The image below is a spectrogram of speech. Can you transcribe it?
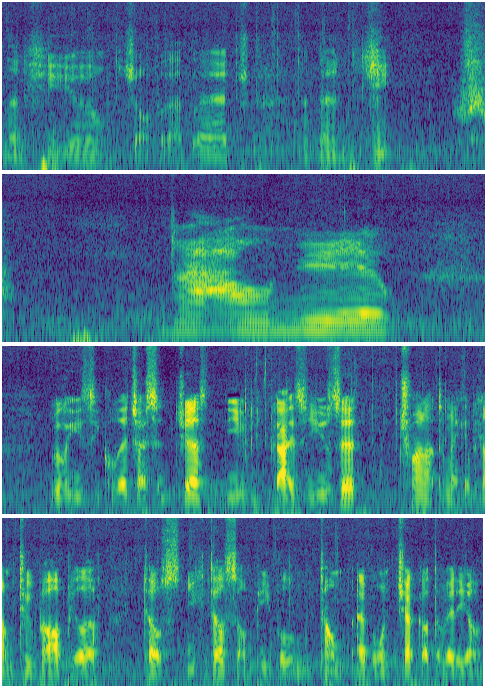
And then here, watch out for that ledge. And then yeet. Oh no. Really easy glitch. I suggest you guys use it. Try not to make it become too popular. Tell you can tell some people. Tell everyone check out the video.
